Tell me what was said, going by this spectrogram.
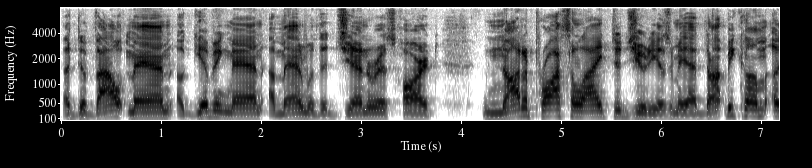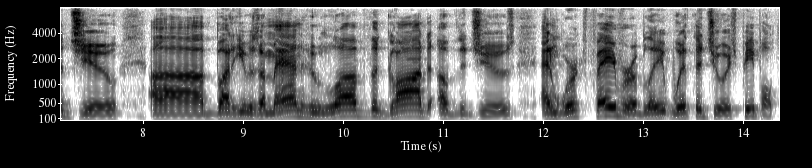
A devout man, a giving man, a man with a generous heart not a proselyte to Judaism. He had not become a Jew, uh, but he was a man who loved the God of the Jews and worked favorably with the Jewish people.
